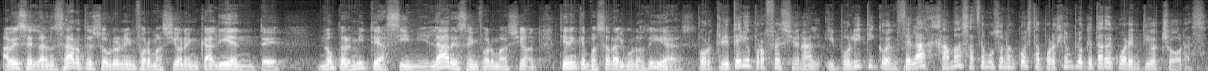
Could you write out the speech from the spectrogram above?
A veces lanzarte sobre una información en caliente no permite asimilar esa información. Tienen que pasar algunos días. Por criterio profesional y político, en CELAC jamás hacemos una encuesta, por ejemplo, que tarde 48 horas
